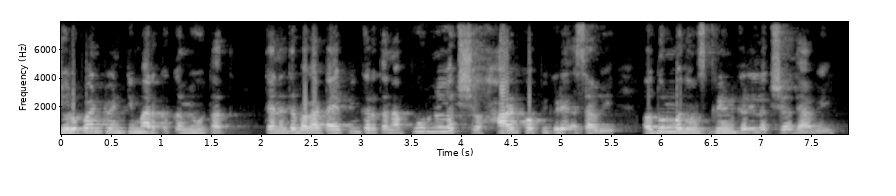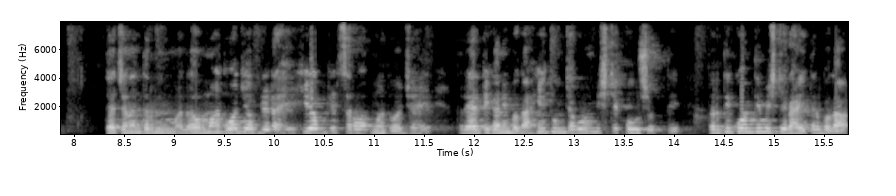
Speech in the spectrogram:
झिरो पॉईंट ट्वेंटी मार्क कमी होतात. त्यानंतर बघा टायपिंग करताना पूर्ण लक्ष हार्ड कॉपीकडे असावे. अधूनमधून स्क्रीनकडे लक्ष द्यावे. त्याच्यानंतर महत्वाची अपडेट आहे. ही अपडेट सर्वात महत्वाची आहे. तर या ठिकाणी बघा ही तुमच्याकडून मिस्टेक होऊ शकते. तर ती कोणती मिस्टेक आहे? तर बघा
